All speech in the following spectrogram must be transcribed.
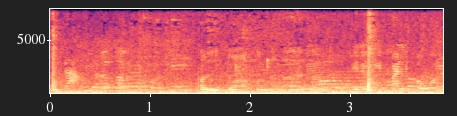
근데 안 그래도 미력이 빨리 먹어요.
